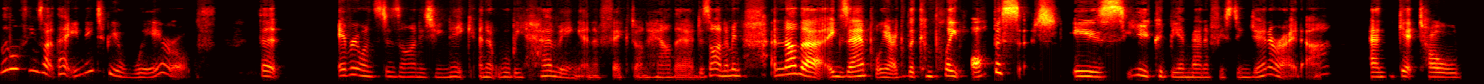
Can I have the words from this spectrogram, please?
little things like that you need to be aware of that everyone's design is unique and it will be having an effect on how they are designed. I mean, another example, you know, the complete opposite is you could be a manifesting generator and get told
